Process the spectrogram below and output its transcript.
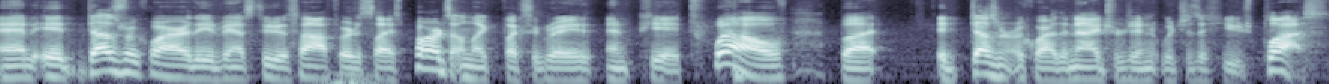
and it does require the advanced studio software to slice parts, unlike Flexa Grey and PA12, but it doesn't require the nitrogen, which is a huge plus.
